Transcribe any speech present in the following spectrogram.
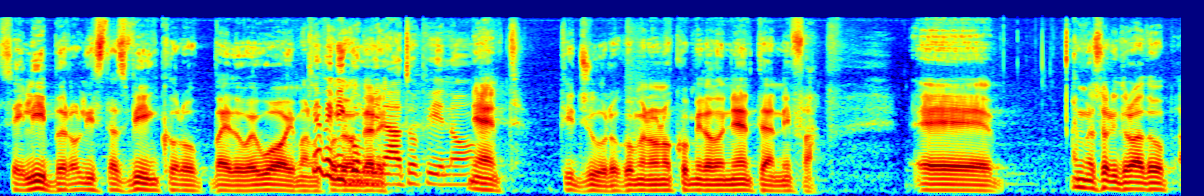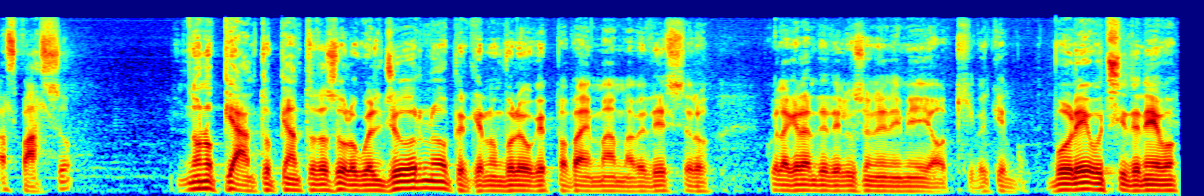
sei libero, lista svincolo, vai dove vuoi. Ma Che non avevi potevo andare- combinato, Pino? Niente, ti giuro, come non ho combinato niente anni fa. Eh, e mi sono ritrovato a spasso. Non ho pianto, ho pianto da solo quel giorno perché non volevo che papà e mamma vedessero quella grande delusione nei miei occhi, perché volevo, ci tenevo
